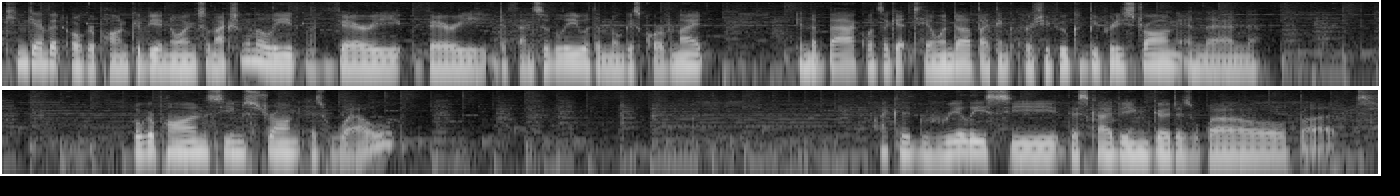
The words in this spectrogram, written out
King Gambit Ogerpon could be annoying, so I'm actually going to lead very, very defensively with Amoonguss Corviknight. In the back, once I get Tailwind up, I think Urshifu could be pretty strong, and then Ogerpon seems strong as well. I could really see this guy being good as well, but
